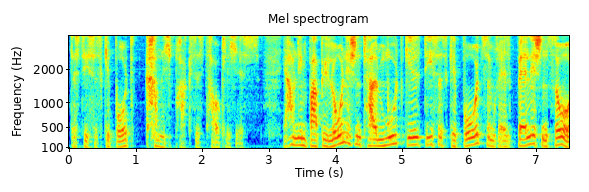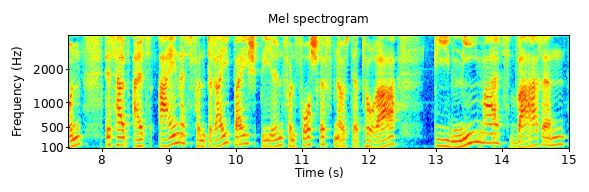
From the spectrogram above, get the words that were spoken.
dass dieses Gebot gar nicht praxistauglich ist. Ja, und im babylonischen Talmud gilt dieses Gebot zum rebellischen Sohn deshalb als eines von drei Beispielen von Vorschriften aus der Torah, die niemals waren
